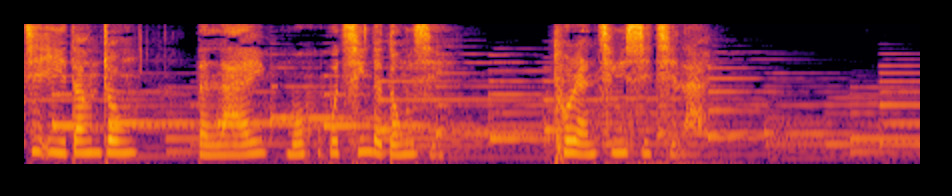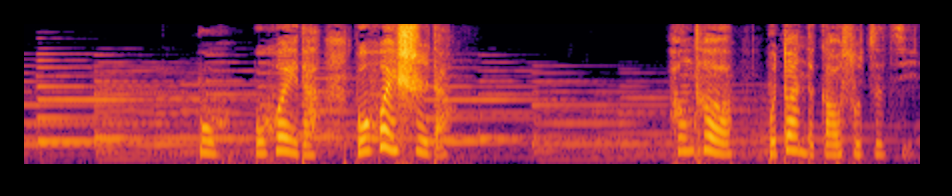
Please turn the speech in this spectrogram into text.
记忆当中本来模糊不清的东西，突然清晰起来。不，不会的，不会是的。亨特不断的告诉自己。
